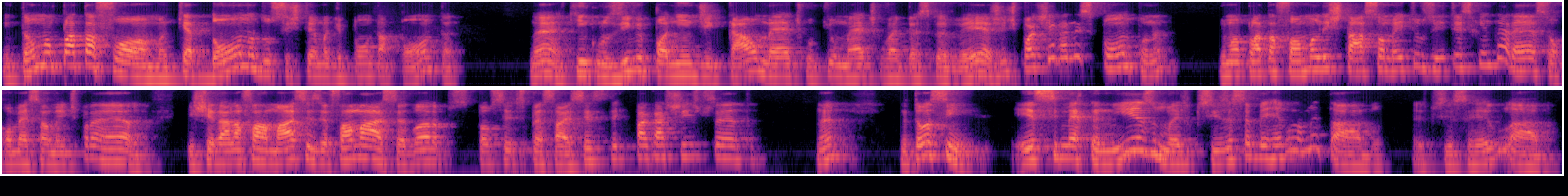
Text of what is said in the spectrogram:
Então, uma plataforma que é dona do sistema de ponta a ponta, né, que inclusive pode indicar o médico que o médico vai prescrever, a gente pode chegar nesse ponto, né? De uma plataforma listar somente os itens que interessam comercialmente para ela. E chegar na farmácia e dizer, farmácia, agora para você dispensar isso, você tem que pagar X%. Né? Então, assim, esse mecanismo ele precisa ser bem regulamentado, ele precisa ser regulado.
